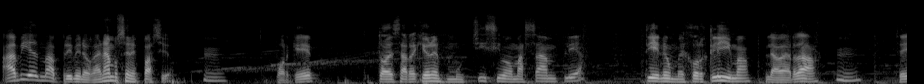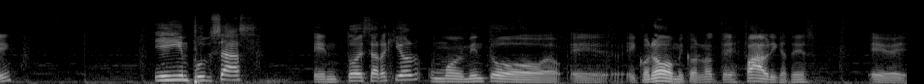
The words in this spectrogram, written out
a Viedma, primero ganamos en espacio, Mm. porque toda esa región es muchísimo más amplia, tiene un mejor clima, la verdad, Mm. ¿sí? Y impulsás en toda esa región un movimiento eh, económico, ¿no? Tenés fábricas, tenés eh,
